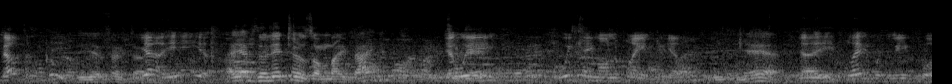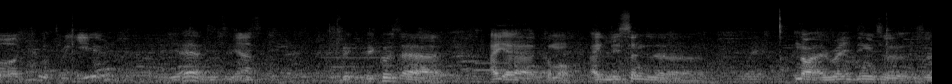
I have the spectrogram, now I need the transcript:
Felton Crews. Yeah, Felton. Yeah, he. Uh, I have the letters on my bag. Yeah, today. we we came on the plane together. Yeah, Uh, he played with me for two or three years. yeah. This is, Yeah. be- because uh, I uh, come on, I listened. Uh, no, I reading the, the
